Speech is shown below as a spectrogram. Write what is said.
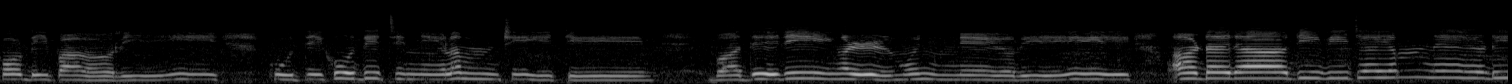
കൊടി പാറി. കുതി കുതിച്ച് നീളം ചീറ്റി. ബദരീങ്ങൾ മുന്നേറി. അടരാടി വിജയം നേടി.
